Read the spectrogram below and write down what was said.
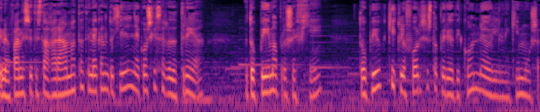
Την εμφάνιση της στα γράμματα την έκανε το 1943 με το ποίημα «Προσευχή», το οποίο κυκλοφόρησε στο περιοδικό Νεοελληνική Μούσα.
